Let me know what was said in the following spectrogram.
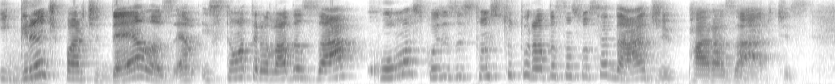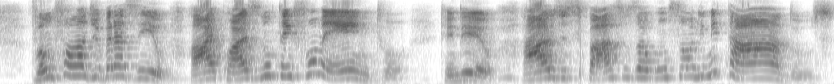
E uhum. grande parte delas é, estão atreladas a como as coisas estão estruturadas na sociedade para as artes. Vamos falar de Brasil. Ai, quase não tem fomento. Entendeu? Ah, os espaços alguns são limitados.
